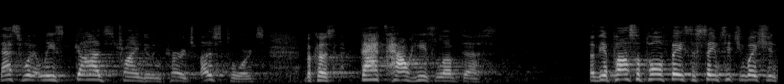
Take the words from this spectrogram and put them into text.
That's what at least God's trying to encourage us towards because that's how He's loved us. Now, the Apostle Paul faced the same situation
